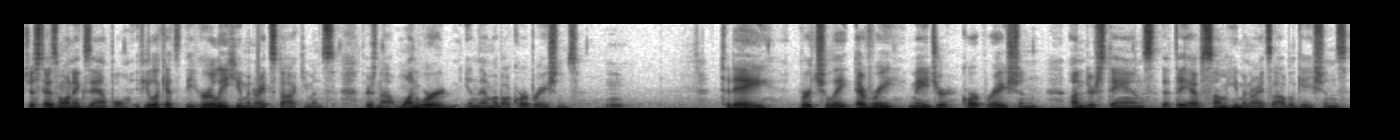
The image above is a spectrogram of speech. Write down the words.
Just as one example, if you look at the early human rights documents, there's not one word in them about corporations. Mm. Today, virtually every major corporation understands that they have some human rights obligations,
